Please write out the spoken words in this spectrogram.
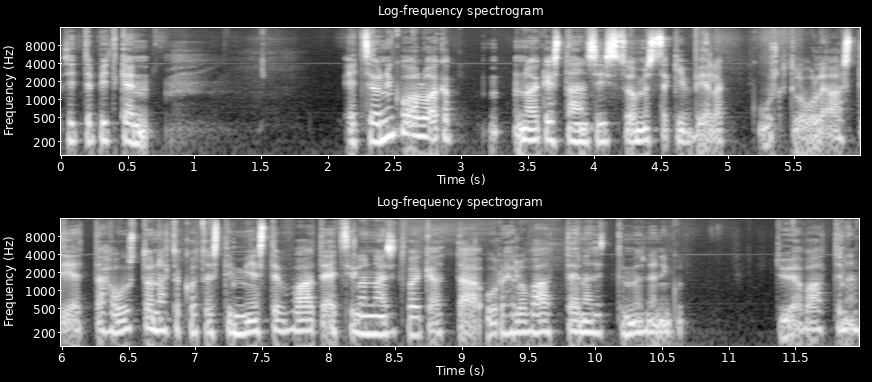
sitten pitkän että se on niin ollut aika, no oikeastaan siis Suomessakin vielä 60-luvulle asti, että housut on lähtökohtaisesti miesten vaate, että silloin naiset voi käyttää urheiluvaatteena sitten tämmöisenä niin kuin työvaatteena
